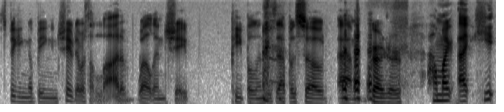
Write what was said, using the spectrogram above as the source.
speaking of being in shape, there was a lot of well in shape people in this episode. Um, Girder, I'm like, I, he,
